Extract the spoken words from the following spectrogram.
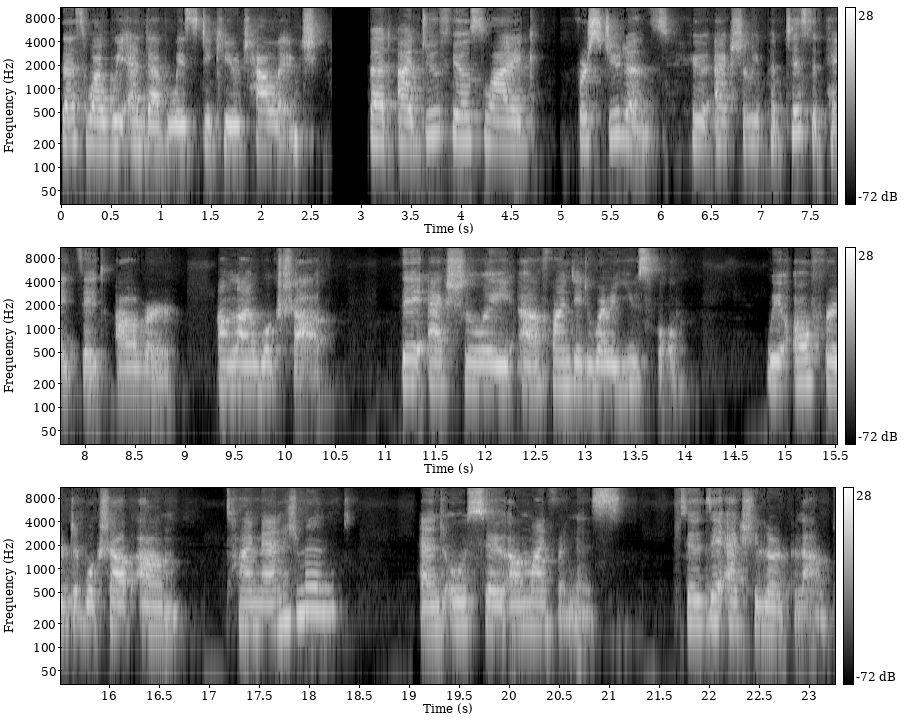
That's why we end up with DKU challenge but I do feels like for students who actually participated our online workshop, they actually uh, find it very useful. We offered a workshop on time management and also our mindfulness. So they actually learn a lot.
